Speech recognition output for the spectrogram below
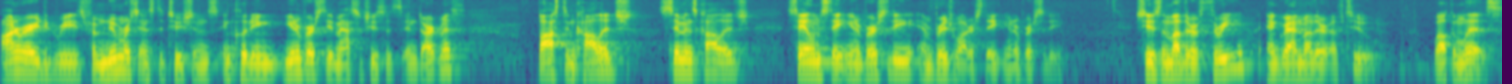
honorary degrees from numerous institutions, including University of Massachusetts in Dartmouth, Boston College, Simmons College, Salem State University, and Bridgewater State University. She is the mother of three and grandmother of two. Welcome, Liz.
